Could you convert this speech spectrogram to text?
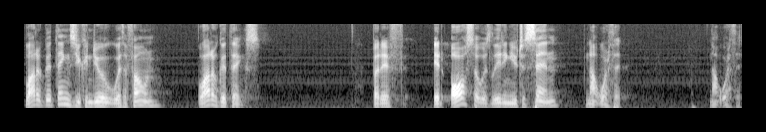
A lot of good things you can do with a phone, a lot of good things. But if it also is leading you to sin, not worth it. Not worth it.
